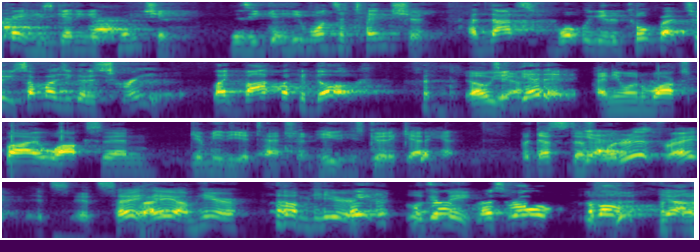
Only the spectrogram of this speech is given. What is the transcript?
okay. He's getting attention. Does he get? He wants attention, and that's what we're going to talk about too. Sometimes you got to scream, like bark like a dog. Oh yeah, get it. Anyone walks by, walks in, give me the attention. He, he's good at getting it. But that's that's yeah. what it is, right? It's it's hey right. hey I'm here I'm here. Hey, Look at up? me. Let's roll. Come on. Yeah.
